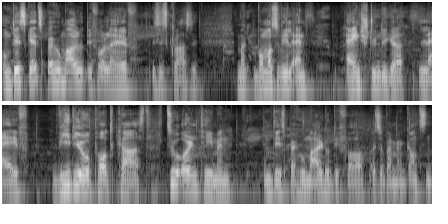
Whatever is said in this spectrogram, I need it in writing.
um das geht es bei Humaldo TV Live. Es ist quasi wenn man so will, ein einstündiger Live-Video-Podcast zu allen Themen, um die es bei Humaldo TV, also bei meinem ganzen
